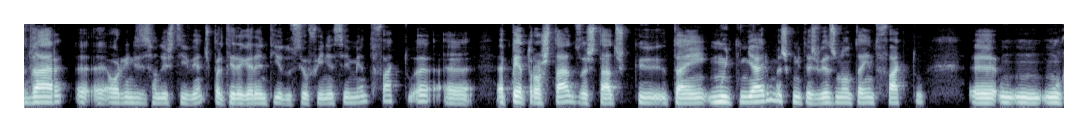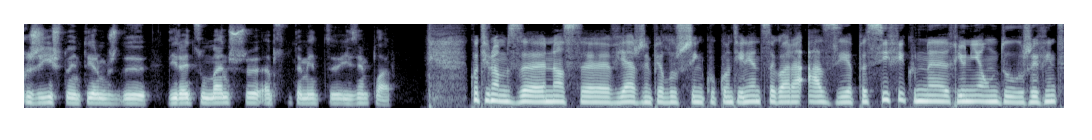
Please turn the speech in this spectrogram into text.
dar a, a, organização destes eventos, para ter a garantia do seu financiamento, de facto, a, a, a a estados que têm muito dinheiro, mas que muitas vezes não têm, de facto, uh, um, um registro em termos de direitos humanos eh, absolutamente exemplar. Continuamos a nossa viagem pelos cinco continentes, agora Ásia-Pacífico, na reunião do G20.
